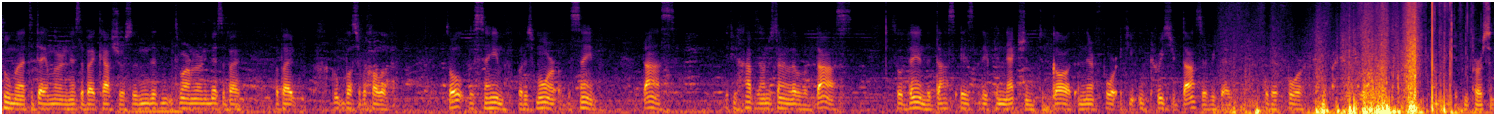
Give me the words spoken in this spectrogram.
Tuma. Today I'm learning this about Kashrus, and tomorrow I'm learning this about about Basar. It's all the same, but it's more of the same. Das, if you have the understanding level of Das, so then the Das is the connection to God, and therefore, if you increase your Das every day, so therefore, you actually become a different person.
